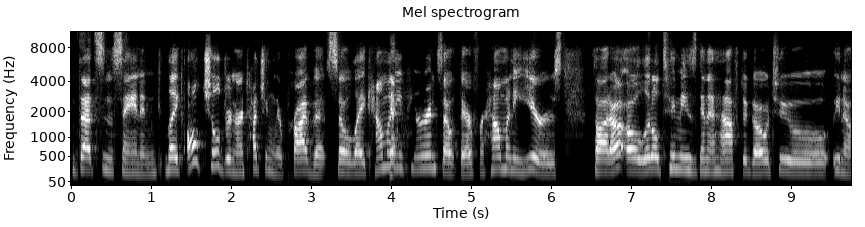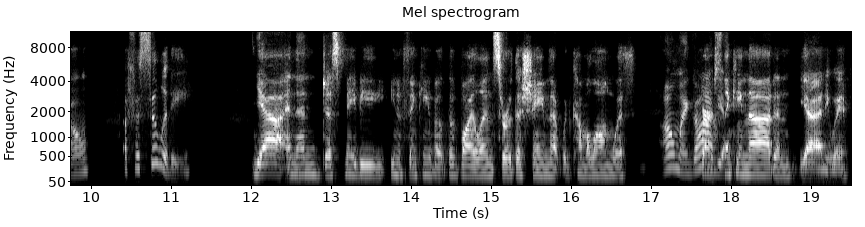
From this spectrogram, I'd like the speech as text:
that's insane. And like all children are touching their private. So, like, how many parents out there for how many years thought, uh oh, little Timmy's going to have to go to, you know, a facility? yeah and then just maybe you know thinking about the violence or the shame that would come along with Oh my God. parents yeah. thinking that and yeah anyway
